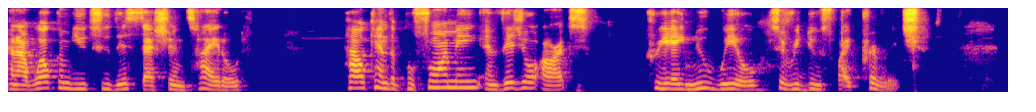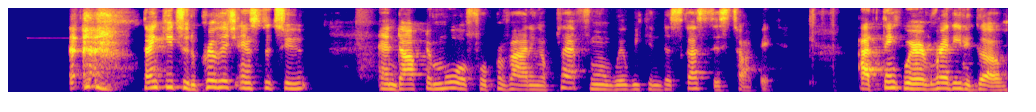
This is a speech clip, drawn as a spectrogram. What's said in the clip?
and I welcome you to this session titled, How Can the Performing and Visual Arts Create New Will to Reduce White Privilege? Thank you to the Privilege Institute and Dr. Moore for providing a platform where we can discuss this topic. I think we're ready to go.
